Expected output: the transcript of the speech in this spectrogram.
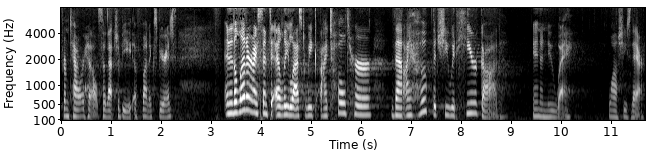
from Tower Hill, so that should be a fun experience. And in a letter I sent to Ellie last week, I told her that I hope that she would hear God in a new way while she's there.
